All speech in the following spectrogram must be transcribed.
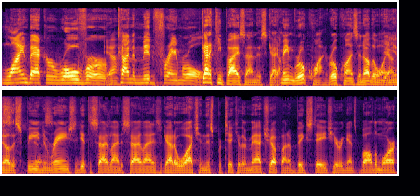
linebacker rover yeah. kind of mid-frame role. Got to keep eyes on this guy. Yeah. I mean, Roquan. Roquan's another one. Yes. You know, the speed yes. and range to get the sideline to sideline is a guy to watch in this particular matchup on a big stage here against Baltimore.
